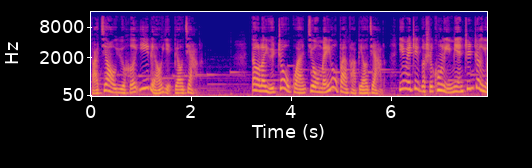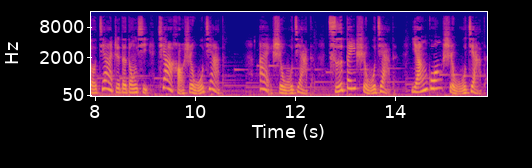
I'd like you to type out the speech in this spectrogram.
把教育和医疗也标价了。到了宇宙观就没有办法标价了，因为这个时空里面真正有价值的东西恰好是无价的，爱是无价的，慈悲是无价的，阳光是无价的。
